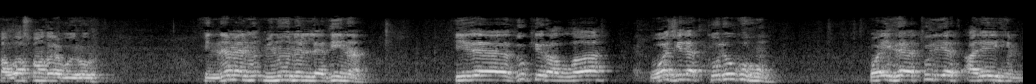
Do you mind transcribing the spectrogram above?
Allah subhanahu ta'ala buyurur, İnnəməl müminunəl-ləzinə İzə zukirallah vəcilət qulubuhum وإذا تليت عليهم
